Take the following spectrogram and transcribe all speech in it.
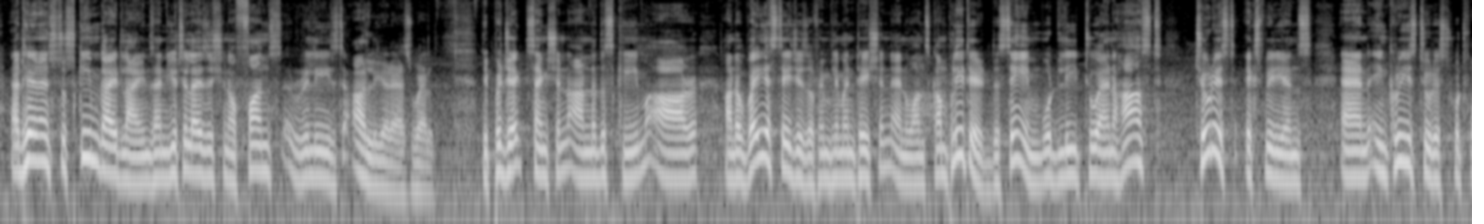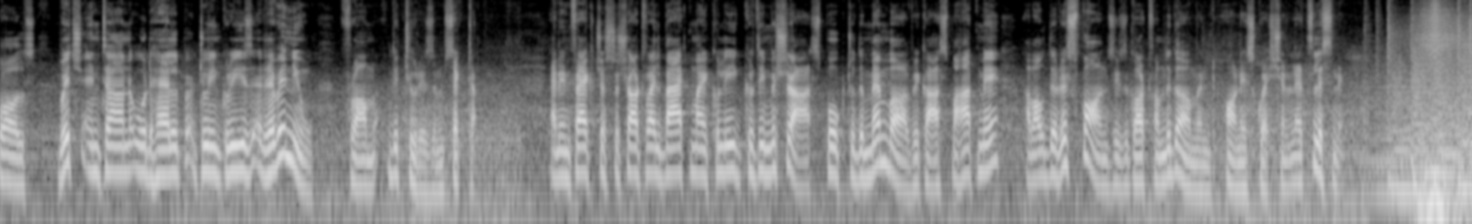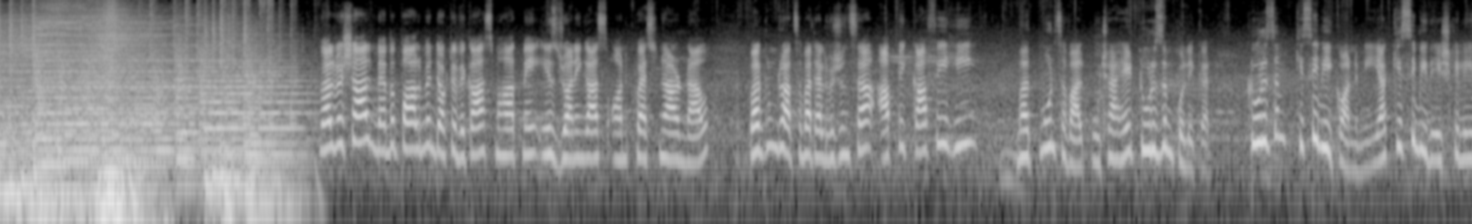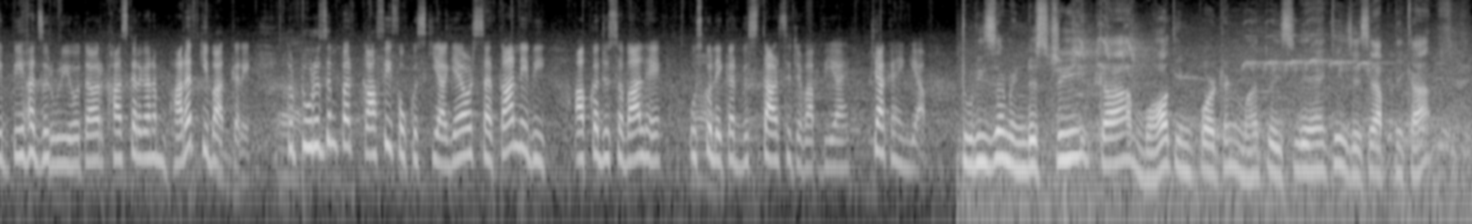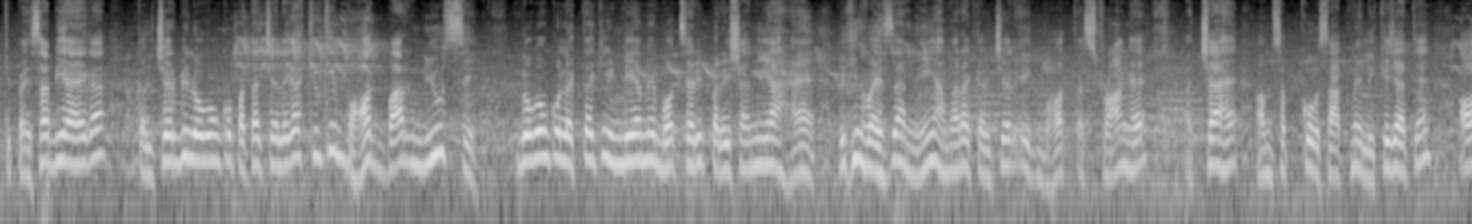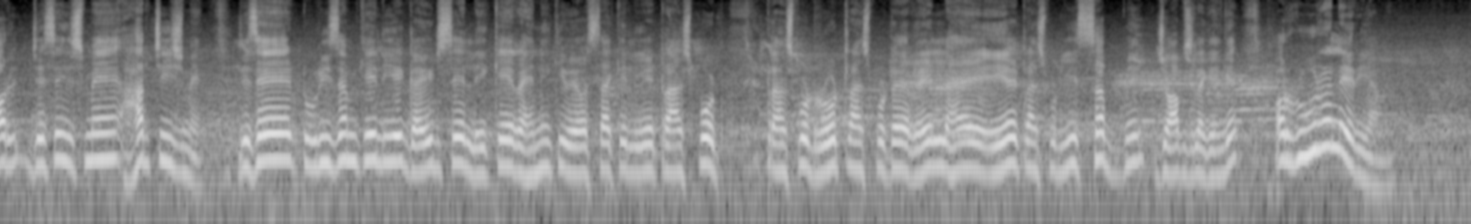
adherence to scheme guidelines and utilization of funds released earlier as well. The projects sanctioned under the scheme are under various stages of implementation and once completed, the same would lead to enhanced tourist experience and increased tourist footfalls, which in turn would help to increase revenue from the tourism sector. And in fact, just a short while back, my colleague Kriti Mishra spoke to the member Vikas Mahatme about the response he's got from the government on his question. Let's listen in. Well, Vishal, Member Parliament Dr. Vikas Mahatme is joining us on Question Hour now. Welcome to Rajya Television, sir. आपने काफ़ी ही महत्वपूर्ण सवाल पूछा है tourism को लेकर tourism किसी भी इकोनॉमी या किसी भी देश के लिए बेहद ज़रूरी होता है और खासकर अगर हम भारत की बात करें तो टूरिज़्म पर काफ़ी फोकस किया गया है और सरकार ने भी आपका जो सवाल है उसको लेकर विस्तार से जवाब दिया है क्या कहेंगे आप टूरिज़्म इंडस्ट्री का बहुत इम्पोर्टेंट महत्व इसलिए है कि जैसे आपने कहा कि पैसा भी आएगा, कल्चर भी लोगों को पता चलेगा, क्योंकि बहुत बार न्यूज़ से लोगों को लगता है कि इंडिया में बहुत सारी परेशानियाँ हैं, लेकिन वैसा नहीं, हमारा कल्चर एक बहुत स्ट्रांग है अच्छा है, हम सबको साथ में लेके जाते हैं। और जैसे इसमें हर चीज़ में, जैसे टूरिज़्म के लिए गाइड से लेके रहने की व्यवस्था के लिए ट्रांसपोर्ट ट्रांसपोर्ट रोड ट्रांसपोर्ट है रेल है एयर ट्रांसपोर्ट ये सब में जॉब्स लगेंगे। और रूरल एरिया में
